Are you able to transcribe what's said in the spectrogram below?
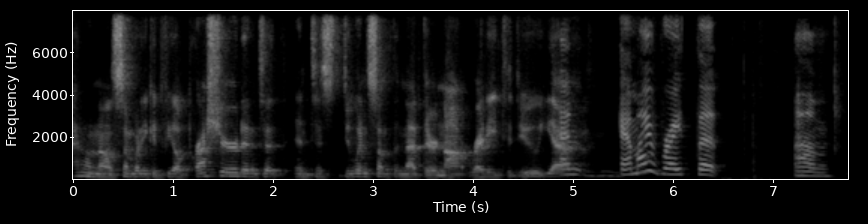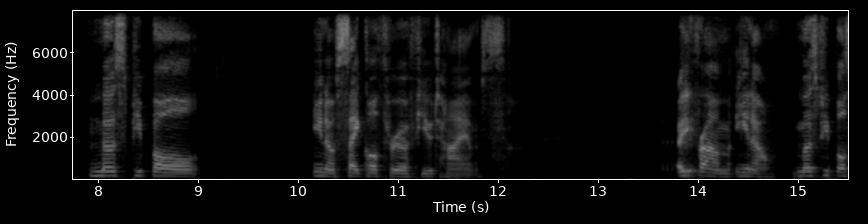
I don't know, somebody could feel pressured into into doing something that they're not ready to do yet. And am I right that um, most people, you know, cycle through a few times? I, From you know, most people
